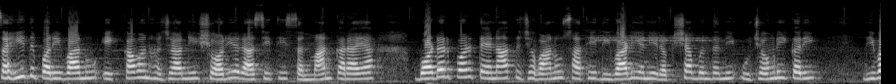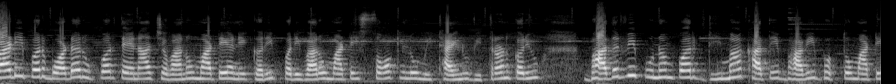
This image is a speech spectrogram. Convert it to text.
શહીદ પરિવારનું એકાવન હજારની શૌર્ય રાશિથી સન્માન કરાયા. બોર્ડર પર તૈનાત જવાનો સાથે દિવાળી અને રક્ષાબંધનની ઉજવણી કરી. દિવાળી પર બોર્ડર ઉપર તૈનાત જવાનો માટે અને ગરીબ પરિવારો માટે સો કિલો મીઠાઈનું વિતરણ કર્યું. ભાદરવી પૂનમ પર ઢીમા ખાતે ભાવિ ભક્તો માટે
